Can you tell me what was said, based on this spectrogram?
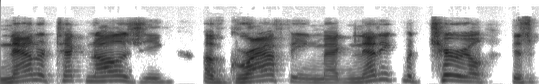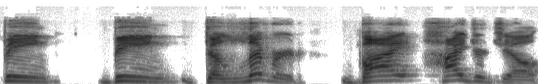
nanotechnology of graphene magnetic material that's being being delivered by hydrogel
